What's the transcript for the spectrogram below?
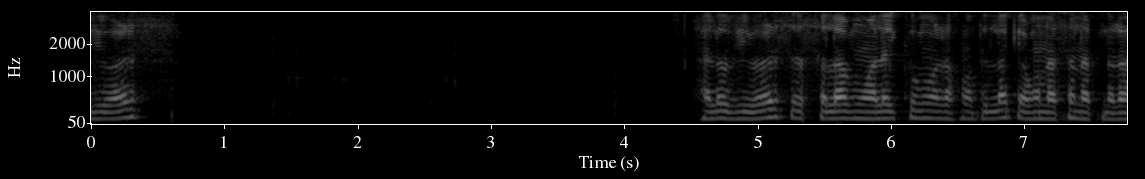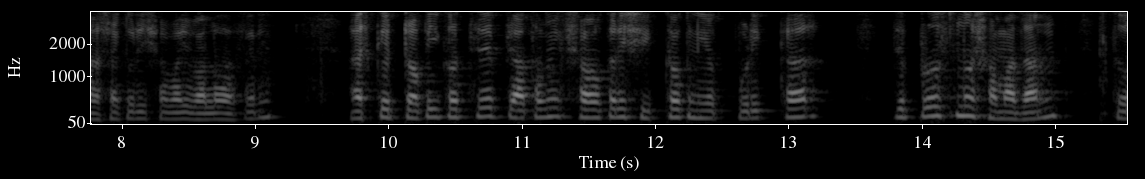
ভিউয়ার্স। হ্যালো ভিউয়ার্স, আসসালামু আলাইকুম রহমতুল্লাহ। কেমন আছেন আপনারা? আশা করি সবাই ভালো আছেন। আজকের টপিক হচ্ছে প্রাথমিক সহকারী শিক্ষক নিয়োগ পরীক্ষার যে প্রশ্ন সমাধান। তো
